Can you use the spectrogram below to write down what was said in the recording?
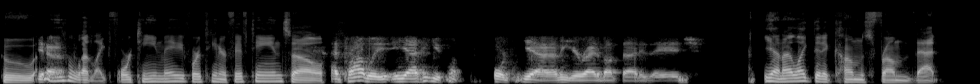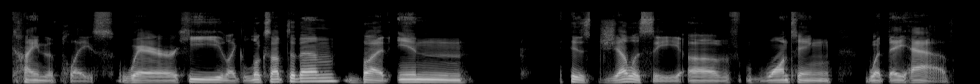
who I mean, he's what like 14 maybe 14 or 15 so I probably, yeah, I think he's, four, yeah, I think you're right about that, his age. yeah and i like that it comes from that kind of place where he like looks up to them, but in his jealousy of wanting what they have,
